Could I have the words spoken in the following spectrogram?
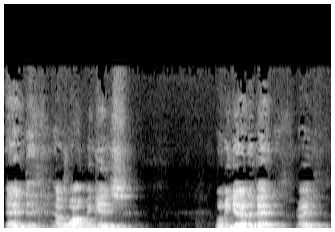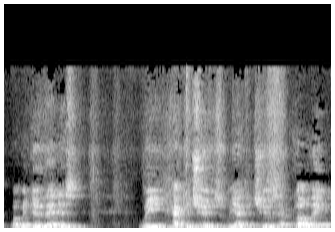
And our walk begins when we get out of bed, right? What we do then is we have to choose. We have to choose our clothing.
